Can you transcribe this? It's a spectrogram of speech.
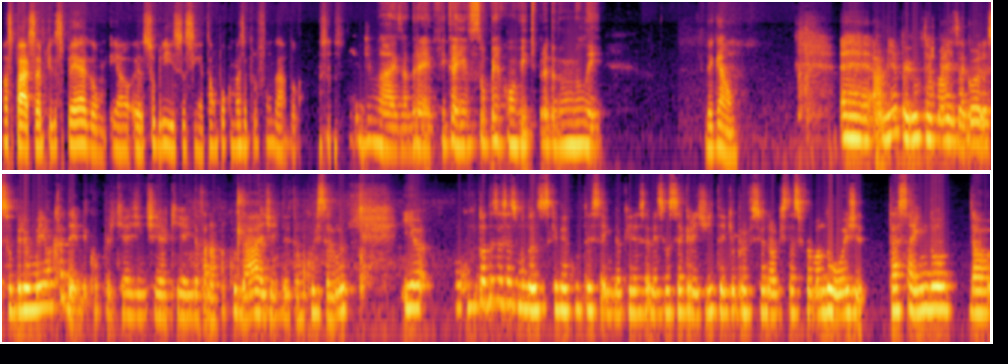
umas partes, né? Porque eles pegam e é, é sobre isso, assim, está um pouco mais aprofundado lá. Que demais, André. Fica aí o super convite para todo mundo ler. Legal. É, a minha pergunta é mais agora sobre o meio acadêmico, porque a gente aqui ainda está na faculdade, ainda estamos cursando, e eu, com todas essas mudanças que vem acontecendo, eu queria saber se você acredita que o profissional que está se formando hoje está saindo da,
